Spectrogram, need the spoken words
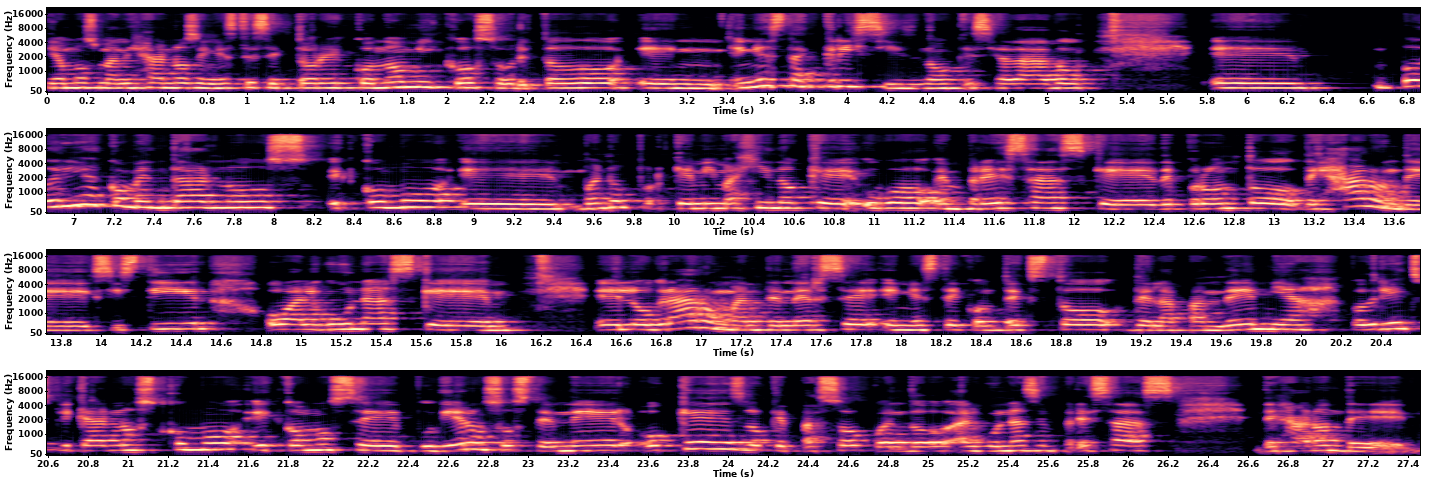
digamos, manejarnos en este sector económico, sobre todo en, en esta crisis ¿no? que se ha dado. Eh, ¿Podría comentarnos eh, cómo, eh, bueno, porque me imagino que hubo empresas que de pronto dejaron de existir o algunas que eh, lograron mantenerse en este contexto de la pandemia? ¿Podría explicarnos cómo, cómo se pudieron sostener o qué es lo que pasó cuando algunas empresas dejaron de,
